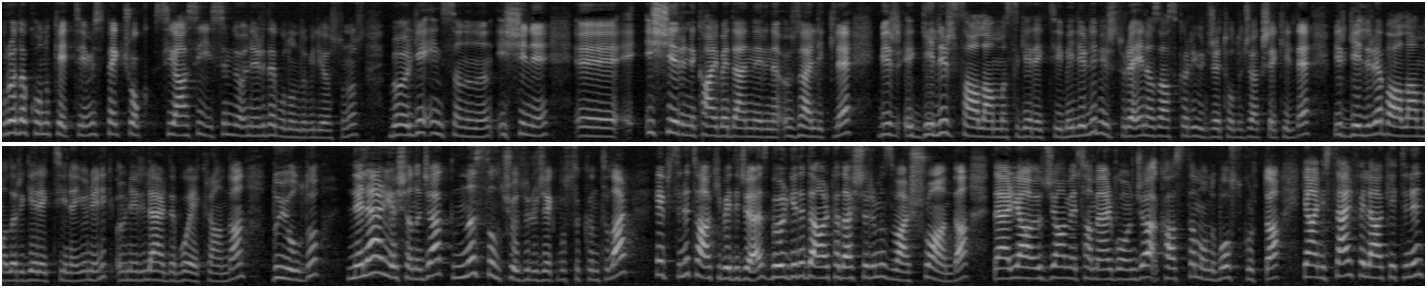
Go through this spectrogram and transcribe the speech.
Burada konuk ettiğimiz pek çok siyasi isim de öneride bulundu biliyorsunuz. Bölge insanının işini, e, iş yerini kaybedenlerine özellikle bir e, gelir sağlanması gerektiği, belirli bir süre en az asgari ücret olacak şekilde bir gelire bağlanmaları gerektiğine yönelik öneriler de bu ekrandan duyuldu. Neler yaşanacak, nasıl çözülecek bu sıkıntılar hepsini takip edeceğiz. Bölgede de arkadaşlarımız var şu anda. Derya Özcan ve Tamer Gonca Kastamonu Bozkurt'ta yani sel felaketinin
